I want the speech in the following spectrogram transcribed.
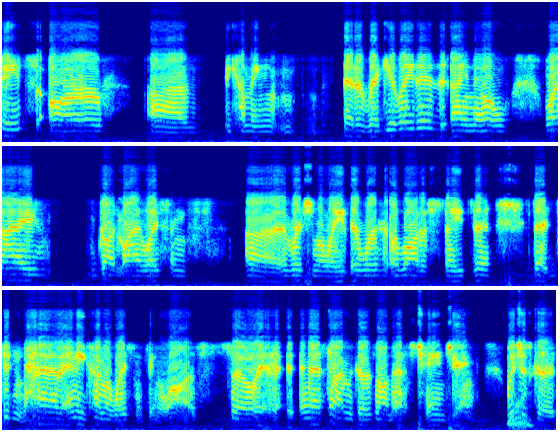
states are uh, becoming better regulated. I know when I got my license uh, originally, there were a lot of states that, that didn't have any kind of licensing laws. So, and as time goes on, that's changing, which is good.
